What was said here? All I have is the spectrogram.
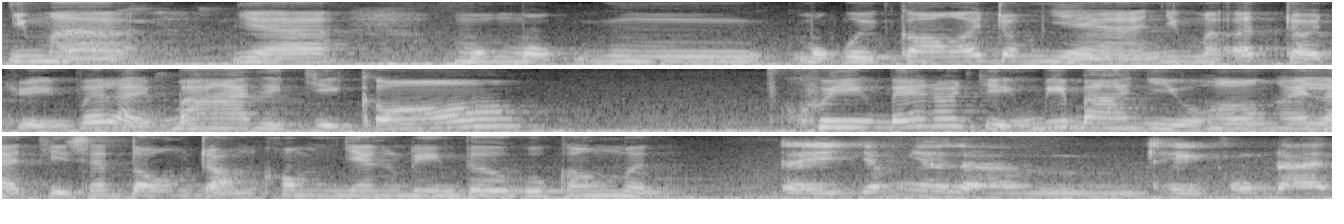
Nhưng mà à. dạ một một một người con ở trong nhà nhưng mà ít trò chuyện với lại ba thì chị có khuyên bé nói chuyện với ba nhiều hơn hay là chị sẽ tôn trọng không gian riêng tư của con mình? Thì giống như là thì con đại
